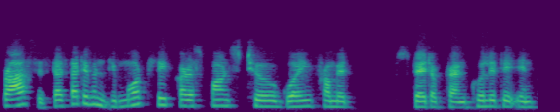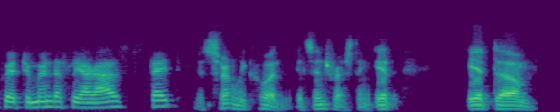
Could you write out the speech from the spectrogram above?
process, does that even remotely corresponds to going from a state of tranquility into a tremendously aroused state? It certainly could. It's interesting. It, it, um,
